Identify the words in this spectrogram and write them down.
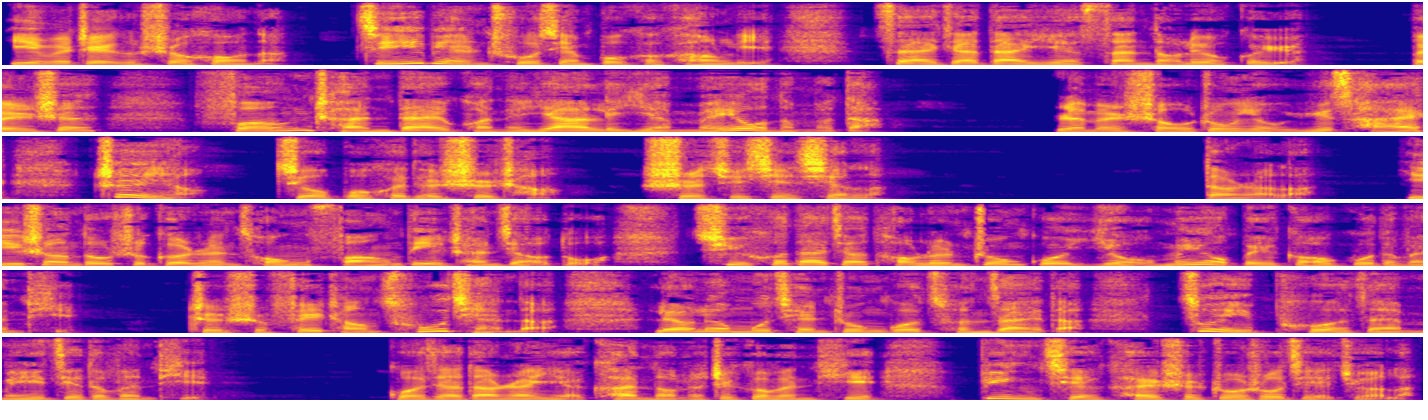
因为这个时候呢，即便出现不可抗力，在家待业三到六个月，本身房产贷款的压力也没有那么大。人们手中有余财，这样就不会对市场失去信心了。当然了。以上都是个人从房地产角度去和大家讨论中国有没有被高估的问题，只是非常粗浅的聊聊目前中国存在的最迫在眉睫的问题。国家当然也看到了这个问题，并且开始着手解决了。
